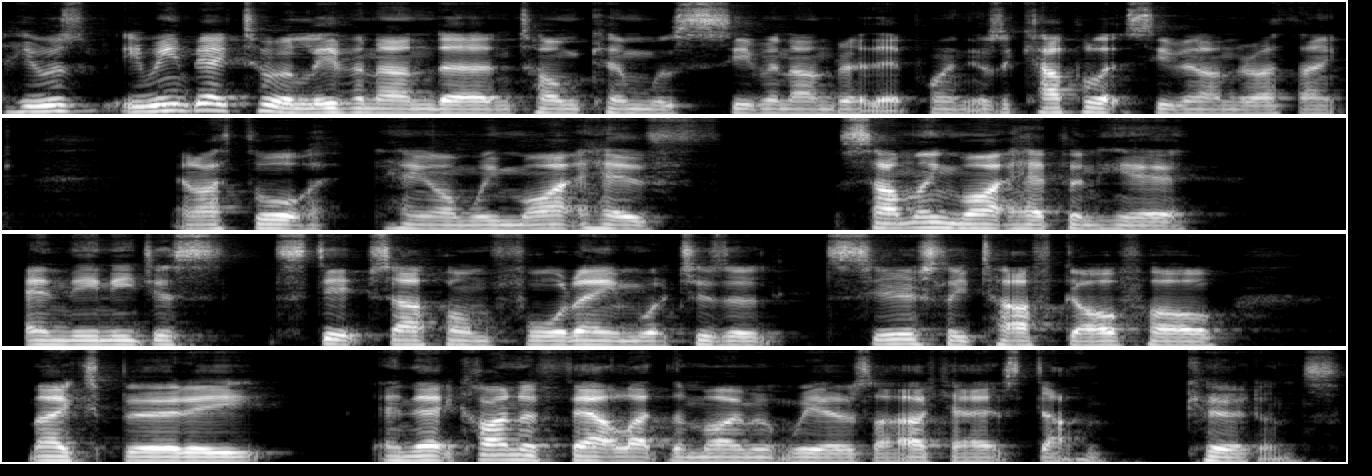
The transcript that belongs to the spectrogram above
he was he went back to eleven under, and Tom Kim was seven under at that point. There was a couple at seven under, I think, and I thought, hang on, we might have something might happen here, and then he just steps up on fourteen, which is a seriously tough golf hole, makes birdie, and that kind of felt like the moment where it was like, okay, it's done, curtains.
